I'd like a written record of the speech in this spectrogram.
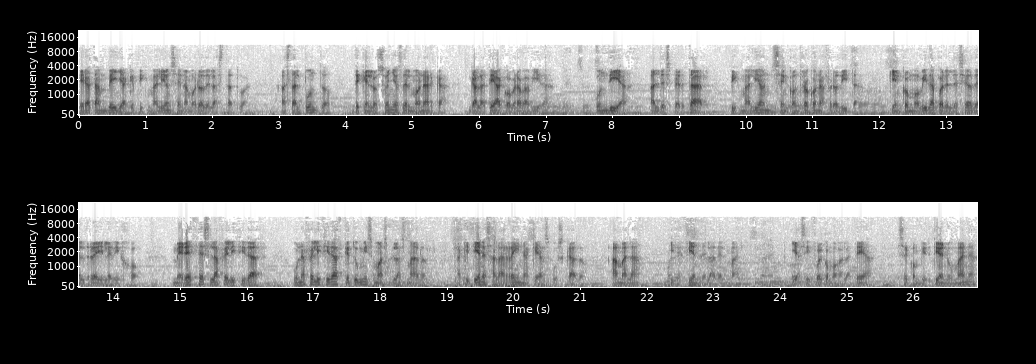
era tan bella que Pigmalión se enamoró de la estatua, hasta el punto de que en los sueños del monarca Galatea cobraba vida. Un día, al despertar, Pigmalión se encontró con Afrodita, quien conmovida por el deseo del rey le dijo, Mereces la felicidad, una felicidad que tú mismo has plasmado. Aquí tienes a la reina que has buscado, ámala y defiéndela del mal. Y así fue como Galatea se convirtió en humana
